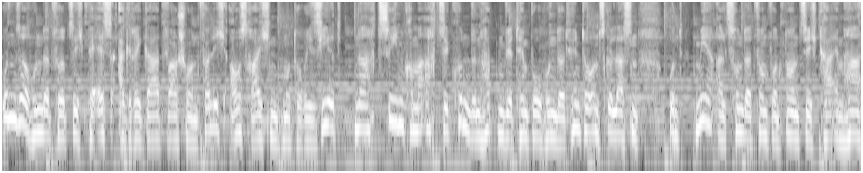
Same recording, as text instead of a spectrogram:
Unser 140 PS Aggregat war schon völlig ausreichend motorisiert. Nach 10,8 Sekunden hatten wir Tempo 100 hinter uns gelassen und mehr als 195 kmh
